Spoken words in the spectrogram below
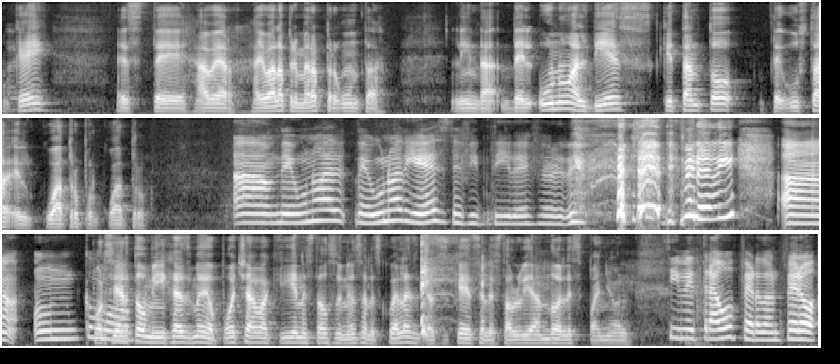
¿ok? Este, a ver, ahí va la primera pregunta, Linda. Del 1 al 10, ¿qué tanto te gusta el 4x4? Um, de 1 a, de 1 a 10, definitivamente. uh, un como... Por cierto, mi hija es medio pocha, va aquí en Estados Unidos a la escuela, así que se le está olvidando el español. Sí, me trago, perdón, pero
